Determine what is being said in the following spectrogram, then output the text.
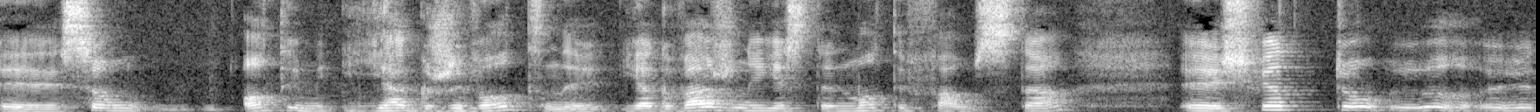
E, Są o tym, jak żywotny, jak ważny jest ten motyw Fausta, świadczą e, e,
